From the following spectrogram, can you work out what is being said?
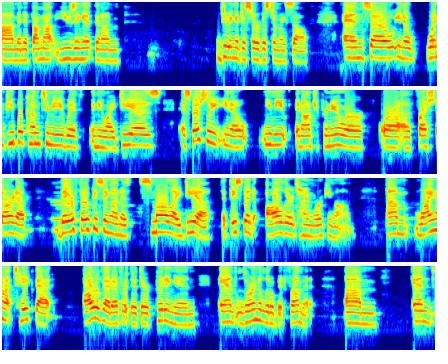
Um, and if I'm not using it, then I'm doing a disservice to myself. And so, you know, when people come to me with new ideas, especially, you know, you meet an entrepreneur or a fresh startup, they're focusing on a small idea that they spend all their time working on. Um, why not take that, all of that effort that they're putting in and learn a little bit from it? Um, and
